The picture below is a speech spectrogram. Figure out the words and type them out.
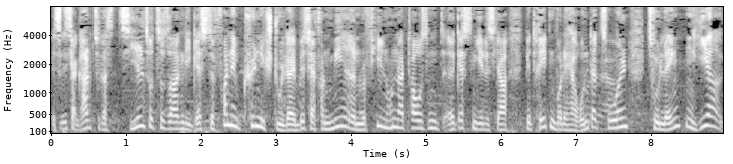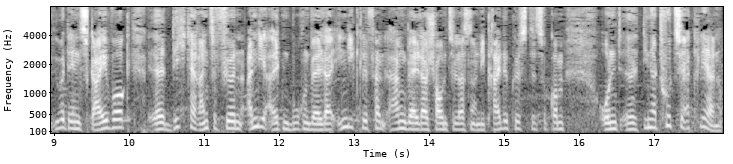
Es ist ja geradezu das Ziel sozusagen, die Gäste von dem Königstuhl, der bisher von mehreren oder vielen hunderttausend äh, Gästen jedes Jahr betreten wurde, herunterzuholen, zu lenken, hier über den Skywalk äh, dicht heranzuführen an die alten Buchenwälder, in die Cliffhangwälder schauen zu lassen, an die Kreideküste zu kommen und äh, die Natur zu erklären.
